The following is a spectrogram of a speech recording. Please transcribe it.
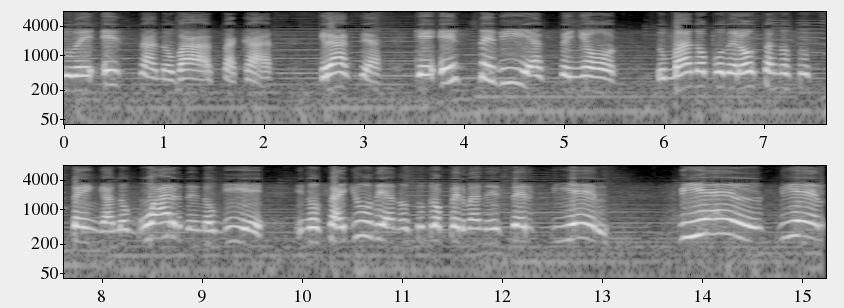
tú de esa nos vas a sacar. Gracias que este día, Señor, tu mano poderosa nos sostenga, nos guarde, nos guíe y nos ayude a nosotros permanecer fiel, fiel, fiel,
